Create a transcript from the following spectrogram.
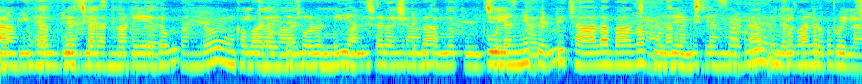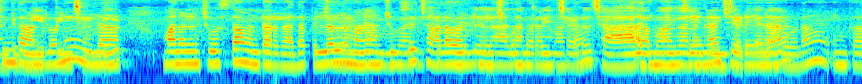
నాకు హెల్ప్ చేస్తారనమాట ఏదో. పనిలో ఇంకా ఇంకా వాడైతే వాళ్ళు చూడండి ఎంత నీట్గా పూజ పూలన్నీ. పెట్టి చాలా బాగా పూజ అన్నమాట. ఇంకా వాళ్ళకి వచ్చిన దాంట్లోనే ఇలా. మనల్ని చూస్తూ ఉంటారు కదా పిల్లల్ని మనం చూసి చాలా వరకు అలంకరించాడో చాలా బాగా చెడైనా. కూడా ఇంకా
